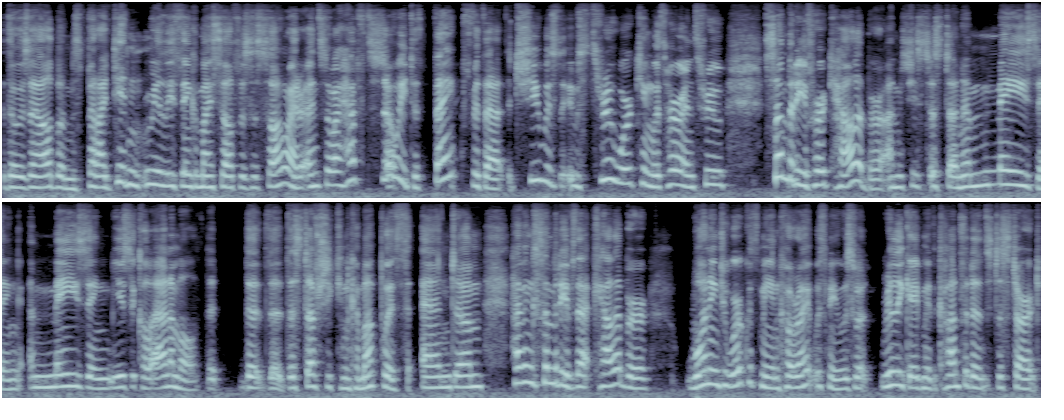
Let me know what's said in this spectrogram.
those albums, but I didn't really think of myself as a songwriter. And so I have Zoe to thank for that. That she was it was through working with her and through somebody of her caliber. I mean, she's just an amazing, amazing musical animal. That the the, the stuff she can come up with, and um, having somebody of that caliber wanting to work with me and co-write with me was what really gave me the confidence to start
